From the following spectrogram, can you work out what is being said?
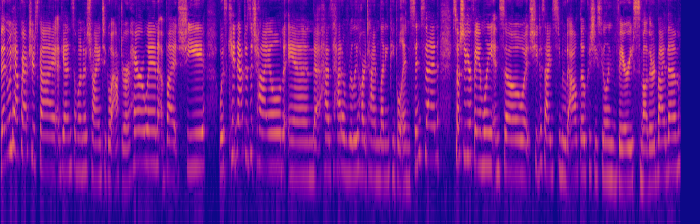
Then we have Fractured Sky. Again, someone is trying to go after our heroine, but she was kidnapped as a child and has had a really hard time letting people in since then, especially her family. And so she decides to move out though because she's feeling very smothered by them.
